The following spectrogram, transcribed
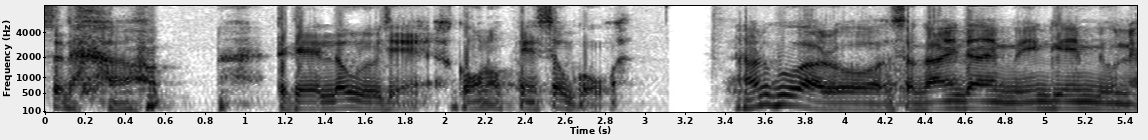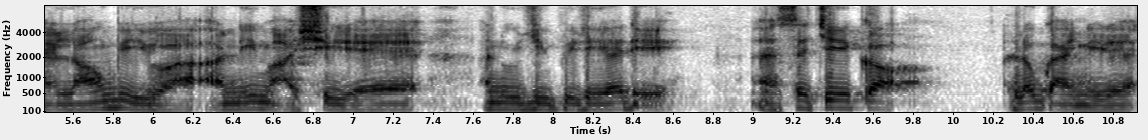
စက်တကတကယ်လှုပ်လို့ချင်းအကုန်လုံးပင်ဆုပ်ကုန်ပါနောက်တစ်ခုကတော့စကိုင်းတိုင်းမင်းကင်းမြို့နယ်လောင်းပီရွာအနီးမှာရှိတဲ့အန်ယူဂျီပီဒီရက်တွေအဲစက်ကြီးကောက်အလောက်ကင်နေတဲ့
